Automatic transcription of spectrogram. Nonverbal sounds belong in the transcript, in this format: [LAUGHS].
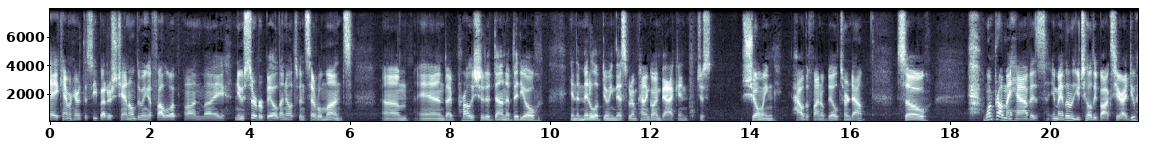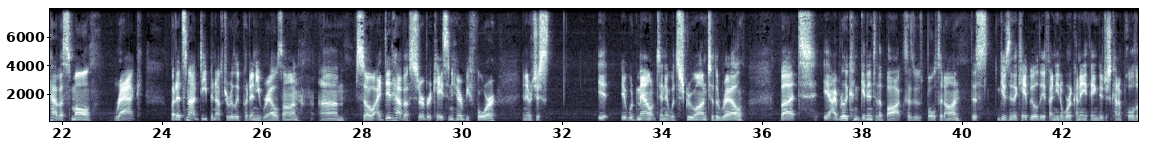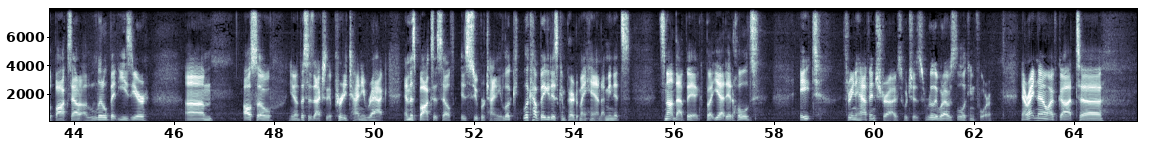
Hey, Cameron here with the cbutters channel doing a follow-up on my new server build. I know it's been several months um, and I probably should have done a video in the middle of doing this but I'm kind of going back and just showing how the final build turned out. So one problem I have is in my little utility box here I do have a small rack but it's not deep enough to really put any rails on. Um, so I did have a server case in here before, and it was just it it would mount and it would screw onto the rail, but it, I really couldn't get into the box because it was bolted on. This gives me the capability if I need to work on anything to just kind of pull the box out a little bit easier. Um, also, you know, this is actually a pretty tiny rack, and this box itself is super tiny. Look, look how big it is compared to my hand. I mean, it's it's not that big, but yet it holds eight three and a half inch drives, which is really what I was looking for. Now, right now I've got uh,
